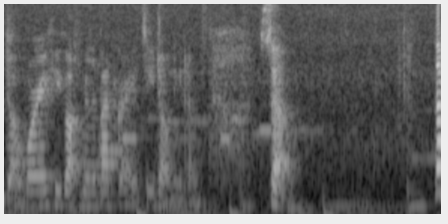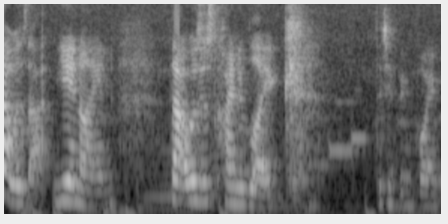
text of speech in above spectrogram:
Don't worry if you got really bad grades, you don't need them. So that was that year nine. That was just kind of like the tipping point.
